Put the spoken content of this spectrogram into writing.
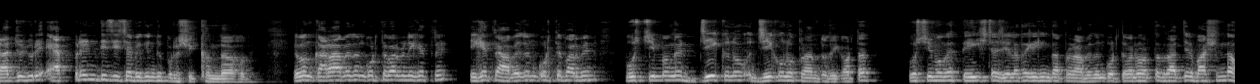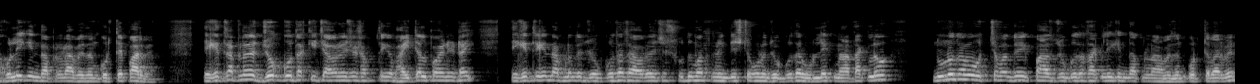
রাজ্য জুড়ে অ্যাপ্রেন্টিস হিসাবে কিন্তু প্রশিক্ষণ দেওয়া হবে। এবং কারা আবেদন করতে পারবেন এক্ষেত্রে? এক্ষেত্রে আবেদন করতে পারবেন পশ্চিমবঙ্গের যে কোনো যে কোনো প্রান্ত থেকে। অর্থাৎ পশ্চিমবঙ্গের তেইশটা জেলা থেকে কিন্তু আপনারা আবেদন করতে পারবেন। অর্থাৎ রাজ্যের বাসিন্দা হলেই কিন্তু আপনারা আবেদন করতে পারবেন। এক্ষেত্রে আপনাদের যোগ্যতা কি চাওয়া রয়েছে সব থেকে ভাইটাল পয়েন্ট এটাই। এক্ষেত্রে কিন্তু আপনাদের যোগ্যতা চাওয়া রয়েছে। শুধুমাত্র নির্দিষ্ট কোনো যোগ্যতার উল্লেখ না থাকলেও ন্যূনতম উচ্চ মাধ্যমিক পাস যোগ্যতা থাকলেই কিন্তু আপনারা আবেদন করতে পারবেন।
